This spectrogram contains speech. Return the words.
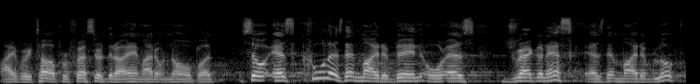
ivory tower professor that I am, I don't know. But so as cool as that might have been, or as dragonesque as that might have looked,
